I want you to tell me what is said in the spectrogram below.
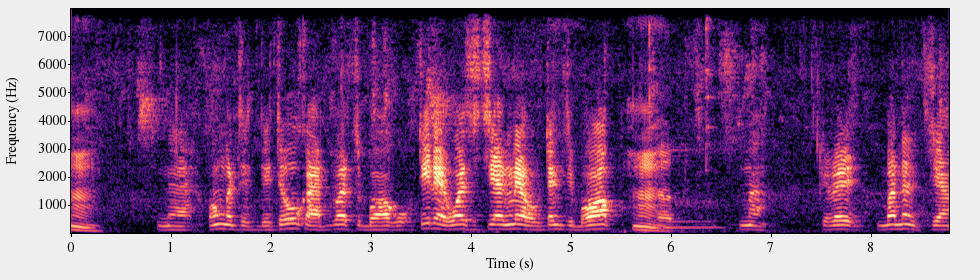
อืมนะผมก็จะได้โทรโอกาสว่าสิบอกที่แรกว่าสิเสียงแล้วจังสิบอกอืมครับนะก็เลยบันนั้นเสียง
